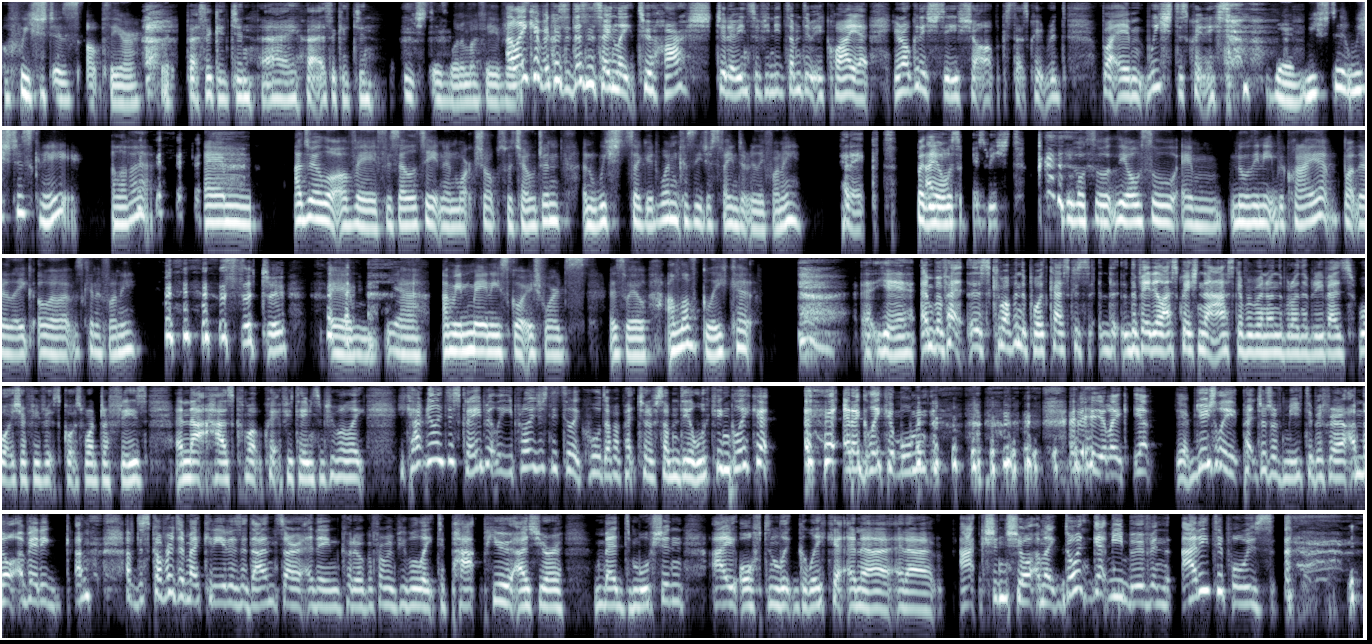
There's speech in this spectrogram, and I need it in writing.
Wheesht is up there. That's a good one. Aye, that is a good one. Wheesht is one of my favourites. I like it because it doesn't sound like too harsh. Do you know what I mean? So if you need somebody to be quiet, you're not going to say shut up because that's quite rude. But um, weesht is quite nice. Yeah, Wheesht, is- Wheesht is great. I love it. um, I do a lot of uh, facilitating and workshops with children, and Wheesht's a good one because they just find it really funny. Correct. But I they also use weesht. they also they also um know they need to be quiet, but they're like, oh, that was kind of funny. so true. Um, yeah, I mean many Scottish words as well. I love glaikit. Uh, yeah, and we've had this come up in the podcast because the, the very last question that I ask everyone on the Brown the Brave is, "What is your favourite Scots word or phrase?" And that has come up quite a few times, and people are like, "You can't really describe it. Like, you probably just need to like hold up a picture of somebody looking like it in a like moment." and then you're like, "Yep, yeah." Usually pictures of me. To be fair, I'm not a very. I'm, I've discovered in my career as a dancer and then choreographer when people like to pap you as you're mid motion. I often look like it in a in a action shot. I'm like, don't get me moving. I need to pose.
